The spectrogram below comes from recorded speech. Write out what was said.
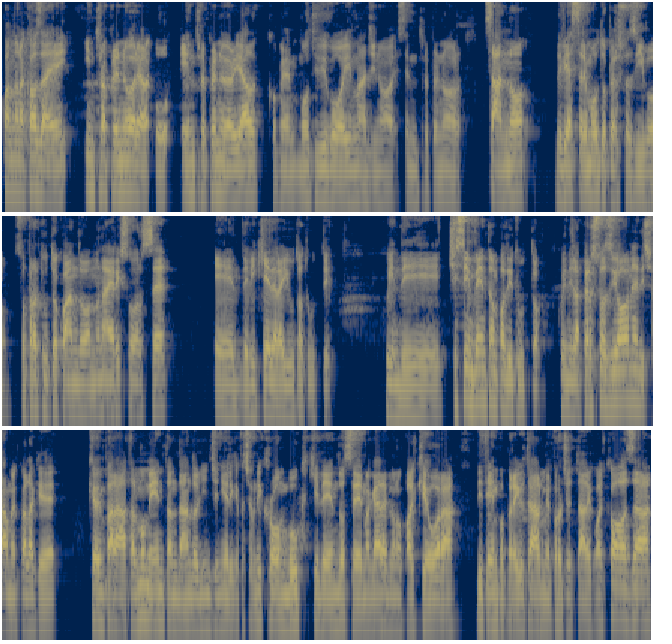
quando una cosa è intrapreneurial o entrepreneurial, come molti di voi immagino essendo entrepreneur sanno, devi essere molto persuasivo, soprattutto quando non hai risorse e devi chiedere aiuto a tutti. Quindi ci si inventa un po' di tutto. Quindi la persuasione, diciamo, è quella che, che ho imparato al momento andando agli ingegneri che facevano i Chromebook, chiedendo se magari avevano qualche ora di tempo per aiutarmi a progettare qualcosa,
